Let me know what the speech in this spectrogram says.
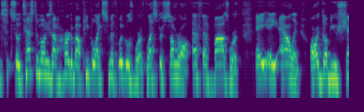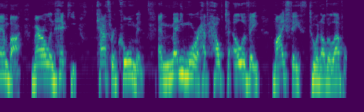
So, testimonies I've heard about people like Smith Wigglesworth, Lester Sumrall, F.F. Bosworth, A.A. Allen, R.W. Schambach, Marilyn Hickey, Kathryn Kuhlman, and many more have helped to elevate my faith to another level.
